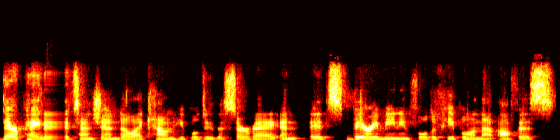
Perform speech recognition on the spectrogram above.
they're paying attention to like how people do the survey. And it's very meaningful to people in that office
